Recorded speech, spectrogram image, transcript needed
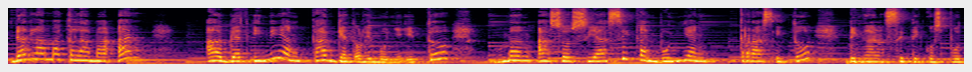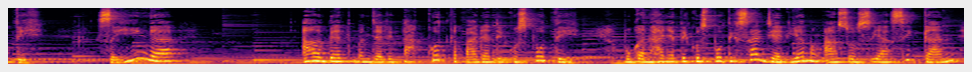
Dan lama kelamaan Albert ini yang kaget oleh bunyi itu mengasosiasikan bunyi yang keras itu dengan si tikus putih. Sehingga Albert menjadi takut kepada tikus putih. Bukan hanya tikus putih saja, dia mengasosiasikan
